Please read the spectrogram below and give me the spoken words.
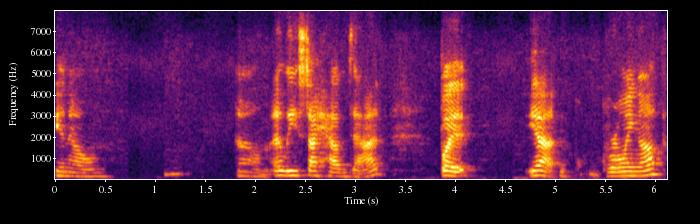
you know um, at least i have that. But yeah growing up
